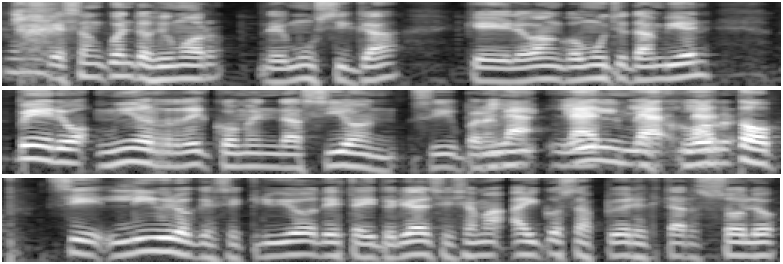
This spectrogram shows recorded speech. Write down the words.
que son cuentos de humor, de música, que lo banco mucho también. Pero mi recomendación, sí, para La- mí la- el mejor la top. Sí, libro que se escribió de esta editorial se llama Hay cosas peores que estar solo,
